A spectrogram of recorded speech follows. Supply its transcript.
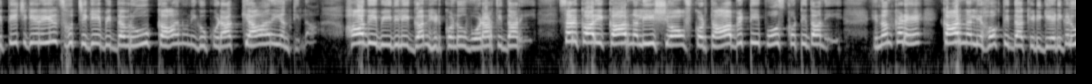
ಇತ್ತೀಚೆಗೆ ರೀಲ್ಸ್ ಹುಚ್ಚಿಗೆ ಬಿದ್ದವರು ಕಾನೂನಿಗೂ ಕೂಡ ಕ್ಯಾರೆ ಅಂತಿಲ್ಲ. ಹಾದಿ ಬೀದಿಲಿ ಗನ್ ಹಿಡ್ಕೊಂಡು ಓಡಾಡ್ತಿದ್ದಾರೆ. ಸರ್ಕಾರಿ ಕಾರ್ನಲ್ಲಿ ಶೋ ಆಫ್ ಕೊಡ್ತಾ ಬಿಟ್ಟಿ ಪೋಸ್ ಕೊಟ್ಟಿದ್ದಾನೆ. ಇನ್ನೊಂದ್ ಕಡೆ ಕಾರ್ನಲ್ಲಿ ಹೋಗ್ತಿದ್ದ ಕಿಡಿಗೇಡಿಗಳು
